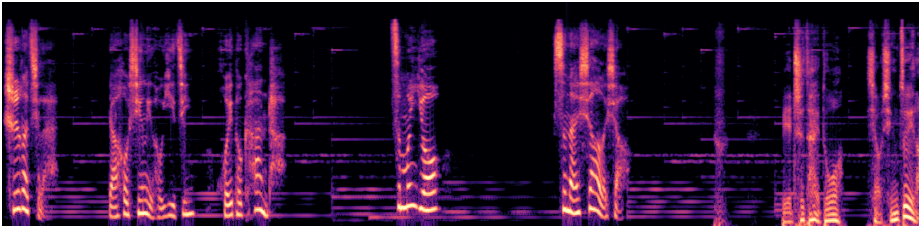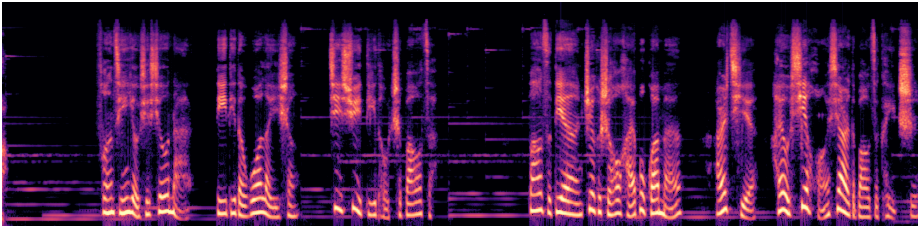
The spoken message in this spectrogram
吃了起来，然后心里头一惊，回头看他，怎么有？思南笑了笑，别吃太多，小心醉了。冯景有些羞赧，低低的喔了一声，继续低头吃包子。包子店这个时候还不关门，而且还有蟹黄馅儿的包子可以吃。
